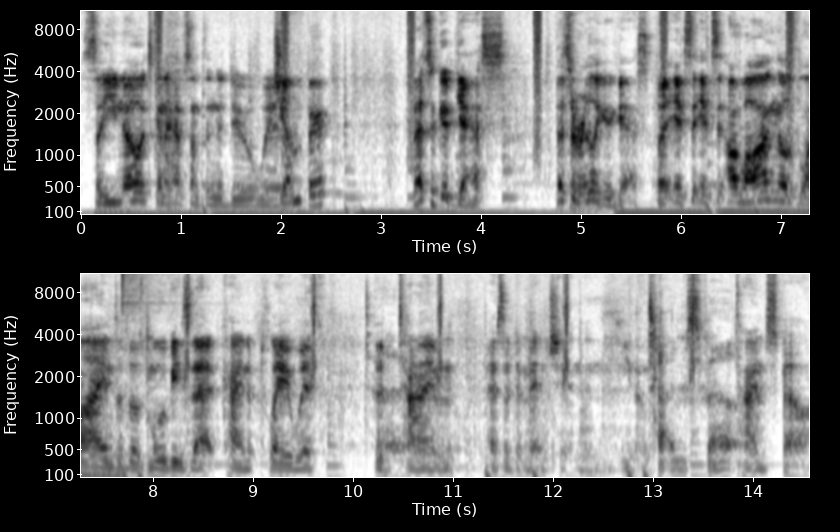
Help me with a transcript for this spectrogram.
So you know it's gonna have something to do with. Jumper. That's a good guess. That's a really good guess. But it's it's along those lines of those movies that kind of play with the Time. time as a dimension and you know Time spell. time spell.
